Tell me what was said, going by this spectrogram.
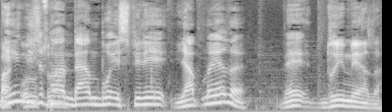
Bak, en güzel ben, ben bu espriyi yapmayalı ve duymayalı.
